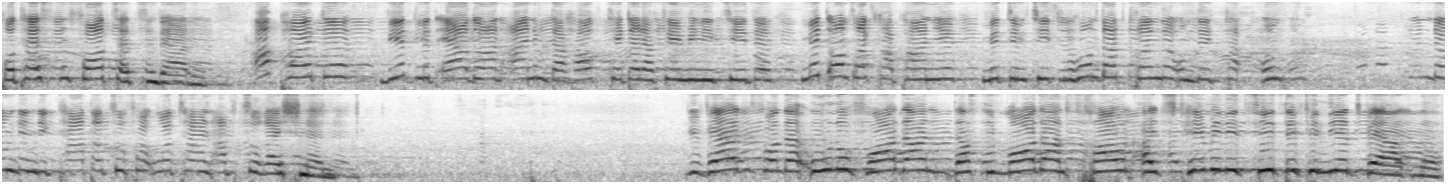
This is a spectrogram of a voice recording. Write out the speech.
Protesten fortsetzen werden. Ab heute wird mit Erdogan, einem der Haupttäter der Feminizide, mit unserer Kampagne mit dem Titel 100 Gründe, um, Dikta um, 100 Gründe, um den Diktator zu verurteilen, abzurechnen. Wir werden von der UNO fordern, dass die Morde an Frauen als Feminizid definiert werden.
